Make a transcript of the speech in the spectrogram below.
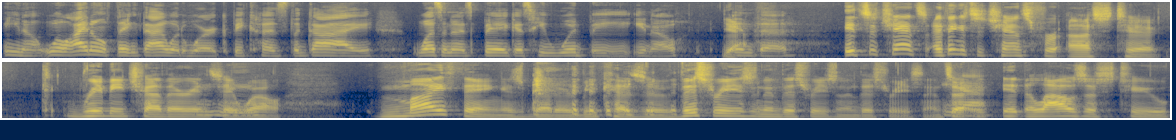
you know, well, I don't think that would work because the guy wasn't as big as he would be, you know, Yeah. in the it's a chance. I think it's a chance for us to rib each other and say, well, my thing is better because of this reason and this reason and this reason. And so Yeah. it, it allows us to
